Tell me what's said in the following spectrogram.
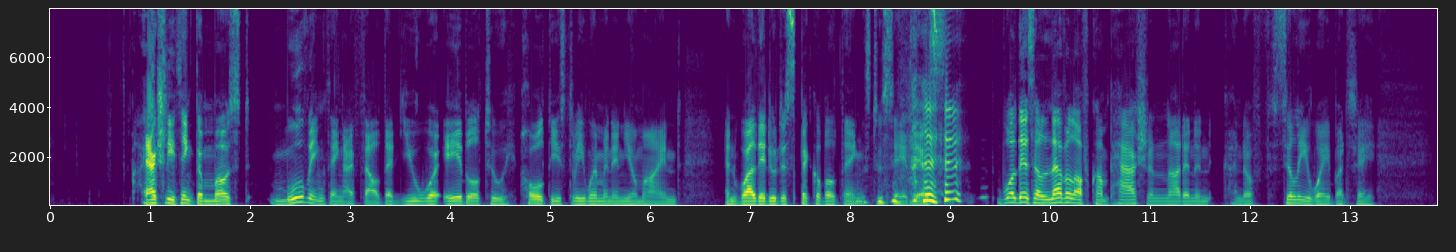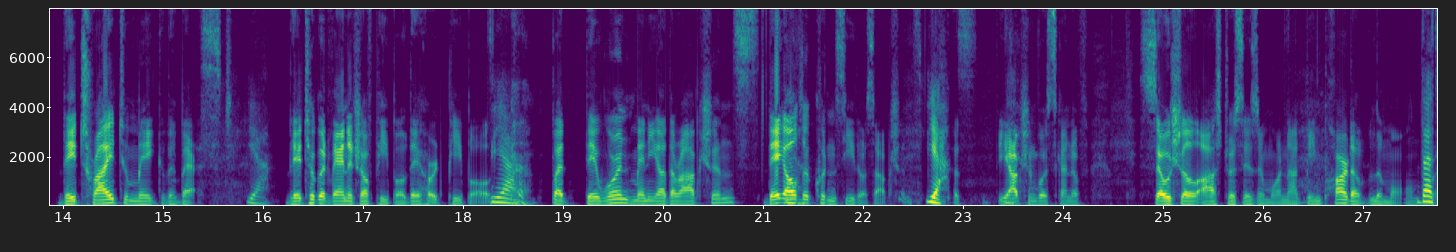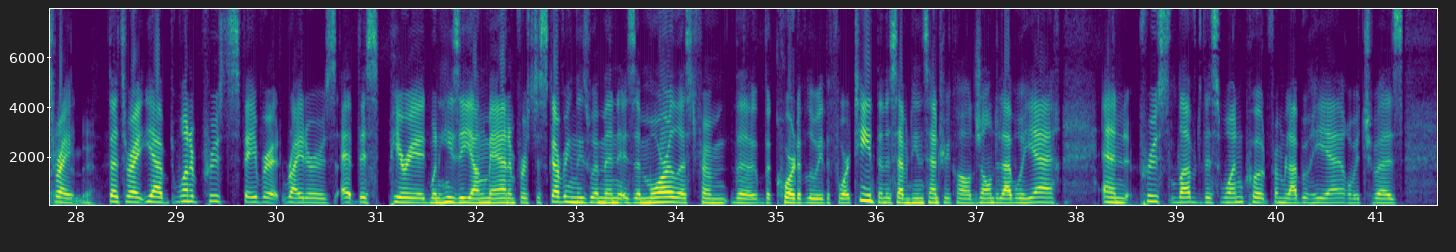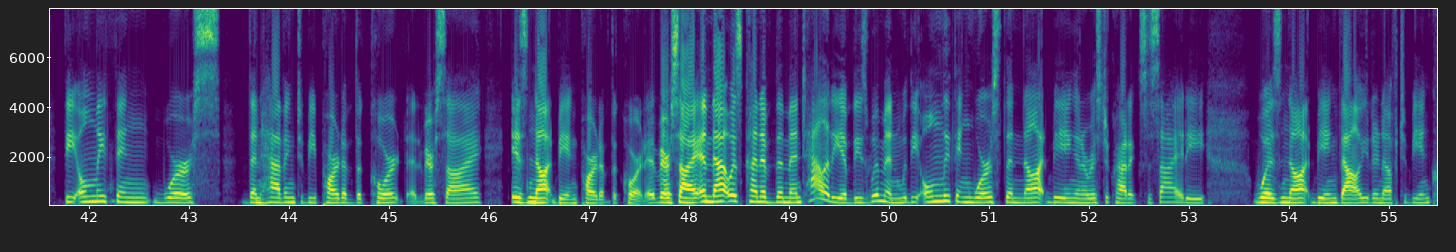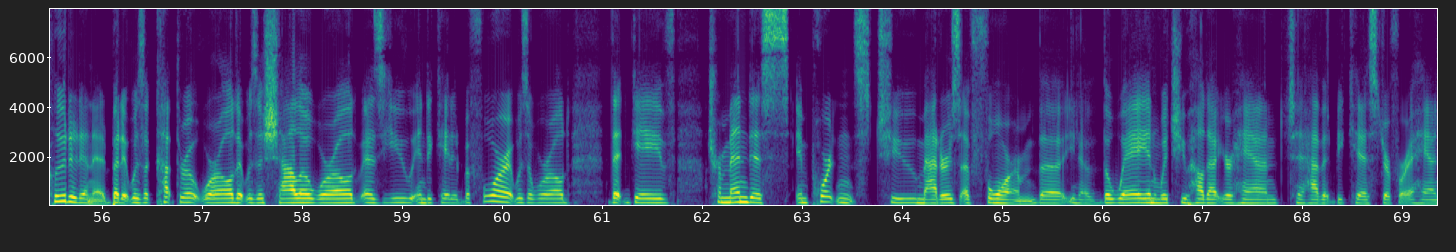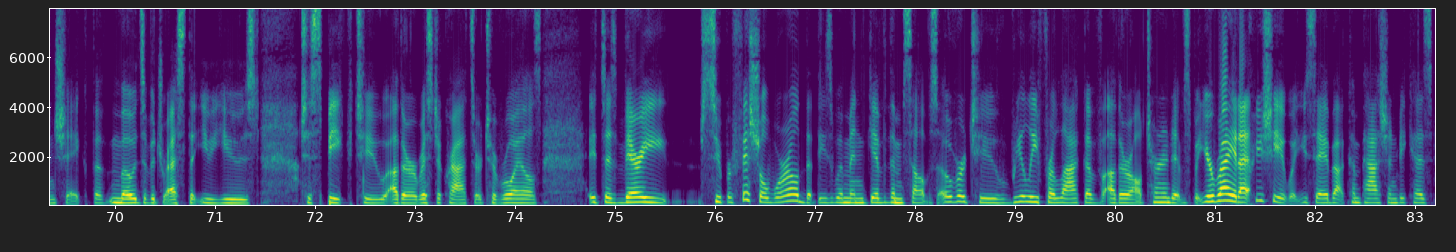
I actually think the most moving thing I felt that you were able to hold these three women in your mind, and while they do despicable things, to say there's well, there's a level of compassion, not in a kind of silly way, but say they tried to make the best. Yeah. They took advantage of people. They hurt people. Yeah. but there weren't many other options. They also couldn't see those options. Yeah. The option was kind of social ostracism or not being part of Le Monde. That's right. right. That's right. Yeah. One of Proust's favorite writers at this period when he's a young man and first discovering these women is a moralist from the, the court of Louis XIV in the 17th century called Jean de la Bruyère. And Proust loved this one quote from La Bruyère, which was, the only thing worse than having to be part of the court at Versailles is not being part of the court at Versailles. And that was kind of the mentality of these women. With the only thing worse than not being an aristocratic society was not being valued enough to be included in it. But it was a cutthroat world, it was a shallow world. As you indicated before, it was a world that gave tremendous importance to matters of form, the you know, the way in which you held out your hand to have it be kissed or for a handshake, the modes of address that you used to speak to other aristocrats or to royals. It's a very superficial world that these women give themselves over to, really for lack of other alternatives. But you're right. I appreciate what you say about compassion because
